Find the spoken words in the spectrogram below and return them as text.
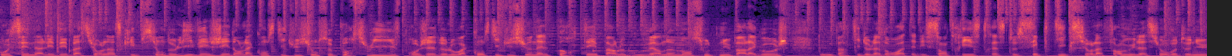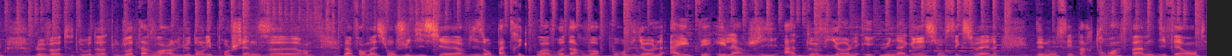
Au Sénat, les débats sur l'inscription de l'IVG dans la Constitution se poursuivent. Projet de loi constitutionnelle porté par le gouvernement, soutenu par la gauche. Une partie de la droite et des centristes restent sceptiques sur la formulation retenue. Le vote doit, doit avoir lieu dans les prochaines heures. L'information judiciaire visant Patrick Poivre d'Arvor pour viol a été élargie à deux viols et une agression sexuelle dénoncée par trois femmes différentes.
